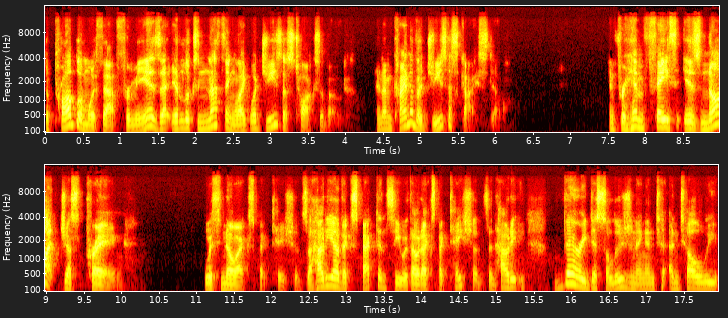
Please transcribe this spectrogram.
The problem with that for me is that it looks nothing like what Jesus talks about. And I'm kind of a Jesus guy still. And for him, faith is not just praying with no expectation. So how do you have expectancy without expectations? And how do you, very disillusioning until, until we,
